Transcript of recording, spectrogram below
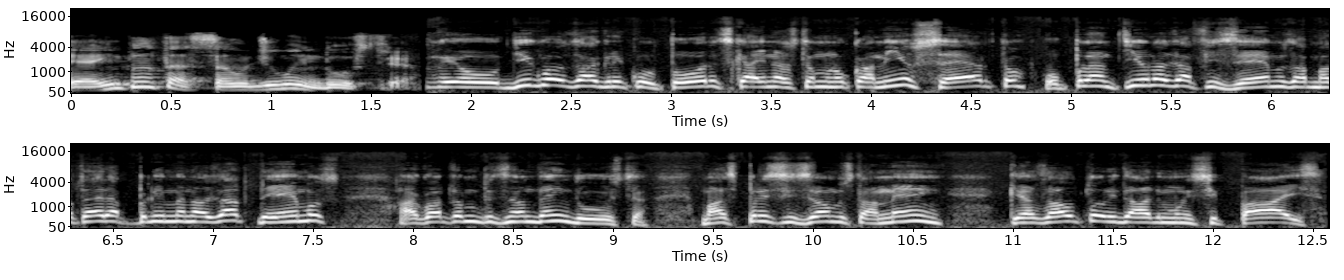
é a implantação de uma indústria. Eu digo aos agricultores que aí nós estamos no caminho certo, o plantio nós já fizemos, a matéria-prima nós já temos, agora estamos precisando da indústria. Mas precisamos também que as autoridades municipais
